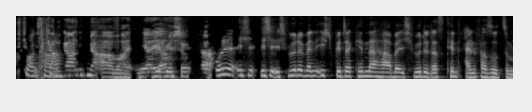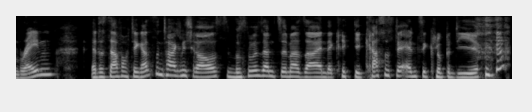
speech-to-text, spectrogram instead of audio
Ich kann gar nicht mehr arbeiten. Ja, ja. Wirklich. Oder ich, ich, ich würde, wenn ich später Kinder habe, ich würde das Kind einfach so zum Brain. Ja, das darf auch den ganzen Tag nicht raus, muss nur in seinem Zimmer sein, der kriegt die krasseste Enzyklopädie.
